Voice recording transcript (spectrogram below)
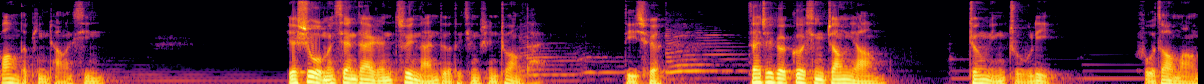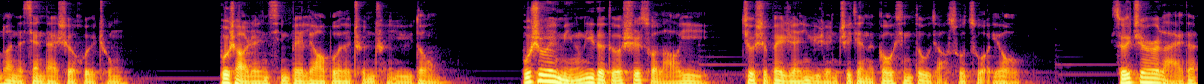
忘的平常心，也是我们现代人最难得的精神状态。的确，在这个个性张扬、争名逐利、浮躁忙乱的现代社会中，不少人心被撩拨得蠢蠢欲动，不是为名利的得失所劳役，就是被人与人之间的勾心斗角所左右。随之而来的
